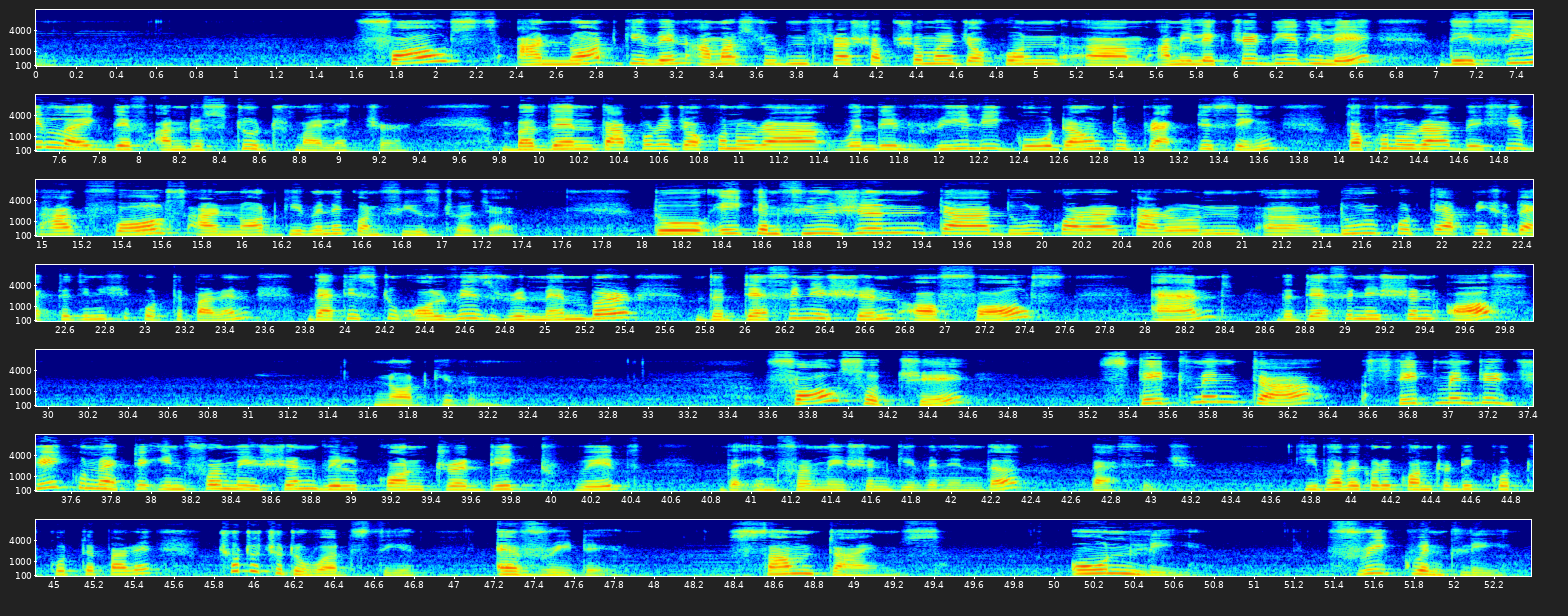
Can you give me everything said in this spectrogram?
false or not given আমার স্টুডেন্টসরা সবসময় যখন, আমি লেকচার দিয়ে দিলে they feel like they've understood my lecture but then তারপরে যখন ওরা when they really go down to practicing তখন ওরা বেশিরভাগ ফলস আর নট গিভেনে কনফিউজড হয়ে যায়। তো এই কনফিউশনটা দূর করার কারণ দূর করতে আপনি শুধু একটা জিনিসই করতে পারেন that is to always remember the definition of false and the definition of not given false হচ্ছে স্টেটমেন্টটা স্টেটমেন্টের যে কোনো একটা information will contradict with the information given in the passage কীভাবে করে কন্ট্রাডিক্ট করতে পারে ছোট ছোট ওয়ার্ডস দিয়ে everyday sometimes, only, frequently,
